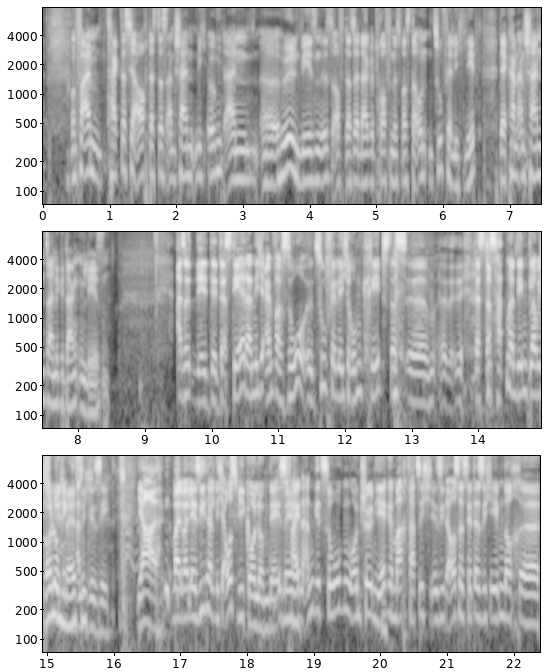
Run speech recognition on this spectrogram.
Und vor allem zeigt das ja auch, dass das anscheinend nicht irgendein äh, Höhlenwesen ist, auf das er da getroffen ist, was da unten zufällig lebt. Der kann anscheinend seine Gedanken lesen. Also, äh, dass der dann nicht einfach so äh, zufällig rumkrebst, das, ähm, äh, das, das hat man dem, glaube ich, schon direkt angesägt. Ja, weil, weil er sieht halt nicht aus wie Gollum. Der ist Nee. fein angezogen und schön hergemacht, hat sich, sieht aus, als hätte er sich eben noch, äh,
